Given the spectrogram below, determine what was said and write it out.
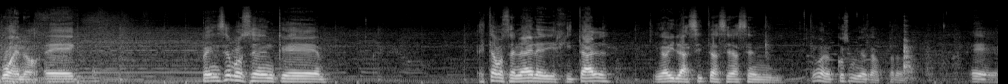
Bueno, eh, pensemos en que estamos en la era digital y hoy las citas se hacen. Bueno, cosa mío acá, perdón. Eh,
